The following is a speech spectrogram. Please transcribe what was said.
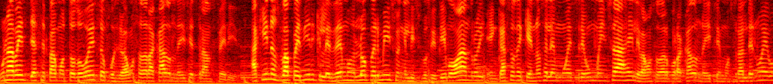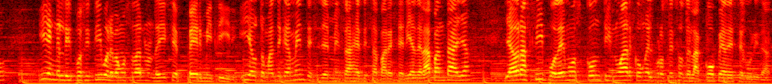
Una vez ya sepamos todo esto, pues le vamos a dar acá donde dice transferir. Aquí nos va a pedir que le demos los permisos en el dispositivo Android. En caso de que no se le muestre un mensaje, le vamos a dar por acá donde dice mostrar de nuevo. Y en el dispositivo le vamos a dar donde dice permitir. Y automáticamente ese mensaje desaparecería de la pantalla. Y ahora sí podemos continuar con el proceso de la copia de seguridad.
